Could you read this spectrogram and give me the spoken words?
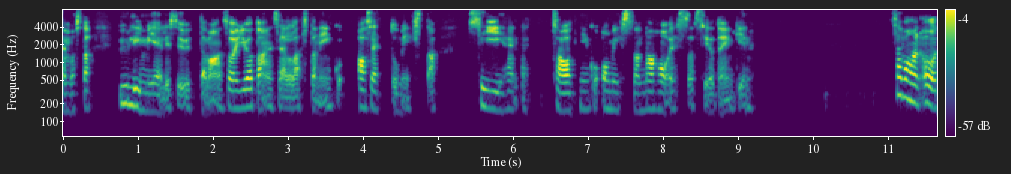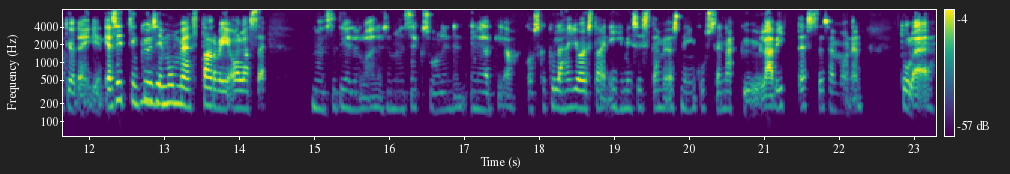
semmoista ylimielisyyttä, vaan se on jotain sellaista niin kuin asettumista siihen, että sä oot niinku omissa nahoissasi jotenkin. Sä vaan oot jotenkin. Ja sitten siinä, kyllä siinä mun mielestä tarvii olla se myös se tietynlainen semmoinen seksuaalinen energia, koska kyllähän joistain ihmisistä myös niin kuin se näkyy lävitte, se semmoinen tulee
